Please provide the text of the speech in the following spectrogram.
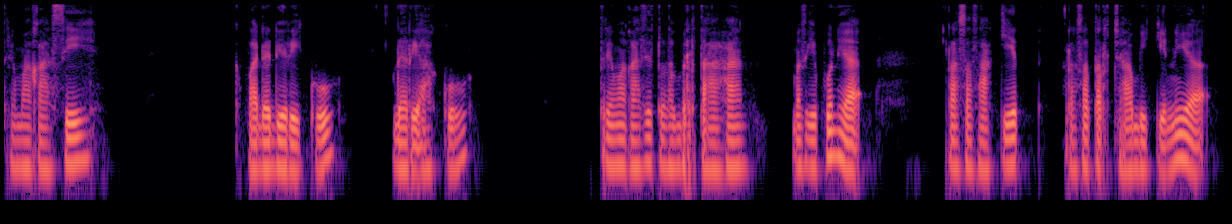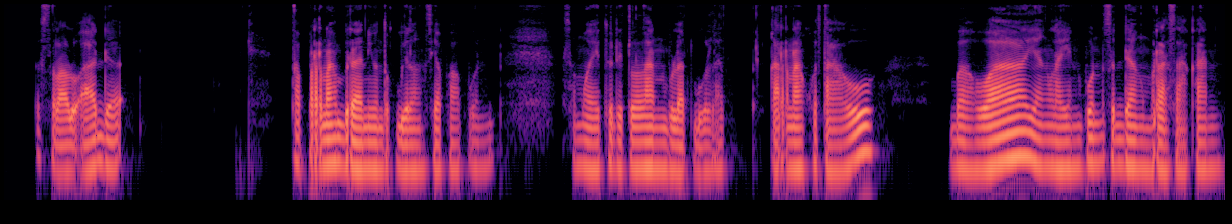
Terima kasih kepada diriku dari aku. Terima kasih telah bertahan Meskipun ya rasa sakit, rasa tercabik ini ya selalu ada tak pernah berani untuk bilang siapa pun semua itu ditelan bulat-bulat karena aku tahu bahwa yang lain pun sedang merasakan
